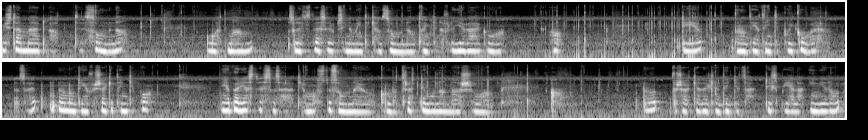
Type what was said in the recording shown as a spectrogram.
Just det här med att somna. Och att man så lätt stressar upp sig när man inte kan somna och tankarna flyger iväg. Och, ja. Det var någonting jag tänkte på igår. Så här, någonting jag försöker tänka på. När jag börjar stressa så här att jag måste somna, jag kommer vara trött imorgon annars. Och, ja, då försöker jag verkligen tänka så här, det spelar ingen roll.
